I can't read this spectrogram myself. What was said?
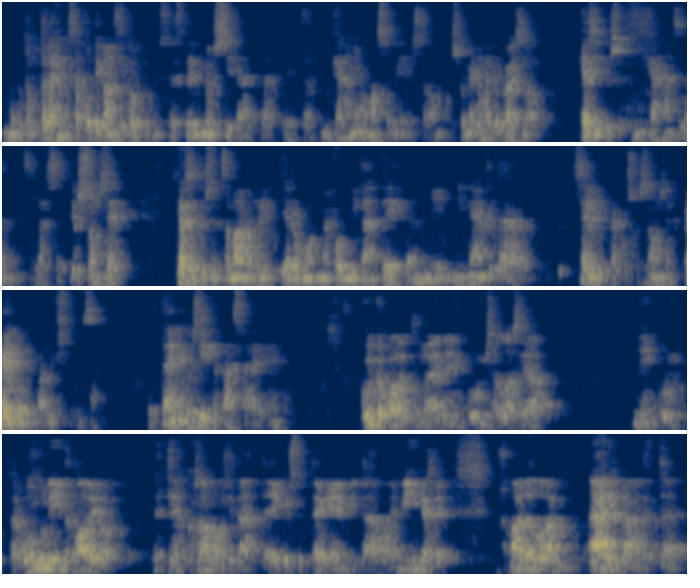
muuta. Mutta lähinnä sitä potilaan sitoutumista ja myös sitä, että, että mikä hänen omassa mielessä on, koska meillä on jokaisella käsitys, että mikä hän sillä mielessä. Että jos on se käsitys, että se on aivan rikki ja romu, ei voi mitään tehdä, niin, niin meidän pitää selvittää, koska se on se pelkotila justiinsa. Että ennen kuin siitä päästään eteenpäin. Kuinka paljon tulee niin kuin sellaisia, niin kuin, tai onko niitä paljon, että jotka sanoo sitä, että ei pysty tekemään mitään, vai minkä se, jos ajatellaan ääripäät, että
